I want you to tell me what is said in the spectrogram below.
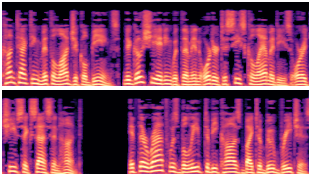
contacting mythological beings, negotiating with them in order to cease calamities or achieve success in hunt. If their wrath was believed to be caused by taboo breaches,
